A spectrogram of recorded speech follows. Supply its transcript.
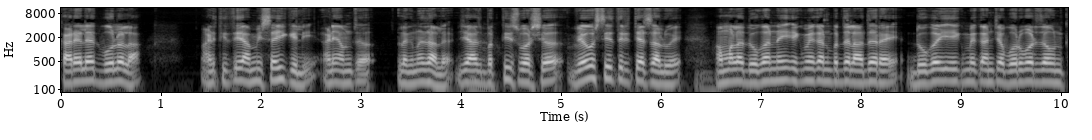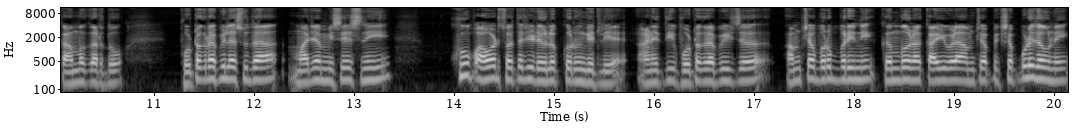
कार्यालयात बोलवला आणि तिथे आम्ही सही केली आणि आमचं लग्न झालं. जे आज बत्तीस वर्ष व्यवस्थितरित्या चालू आहे. आम्हाला दोघांनाही एकमेकांबद्दल आदर आहे. दोघंही एकमेकांच्या बरोबर जाऊन कामं करतो. फोटोग्राफीला सुद्धा माझ्या मिसेसनी खूप आवड स्वतःची डेव्हलप करून घेतली आहे. आणि ती फोटोग्राफीचं आमच्या बरोबरीने कंबोरा काही वेळा आमच्यापेक्षा पुढे जाऊनही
